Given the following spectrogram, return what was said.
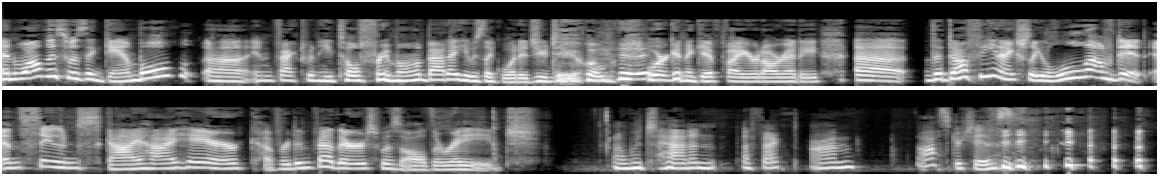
And while this was a gamble, uh, in fact, when he told Fremont about it, he was like, what did you do? We're gonna get fired already. Uh, the Dauphine actually loved it and soon sky high hair covered in feathers was all the rage. Which had an effect on ostriches.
